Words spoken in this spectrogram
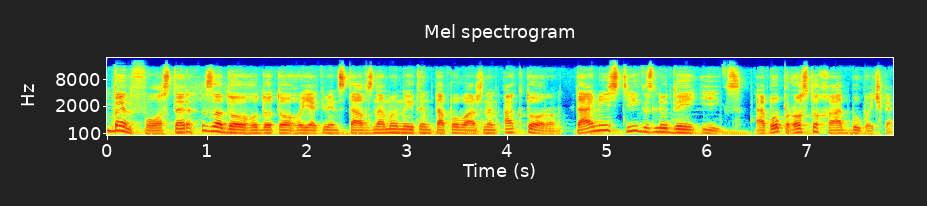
Бен Фостер, задовго до того як він став знаменитим та поважним актором, та Містік з людей Ікс, або просто хат Бубочка.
